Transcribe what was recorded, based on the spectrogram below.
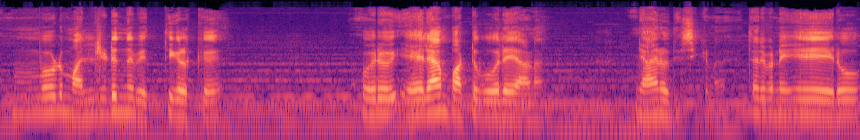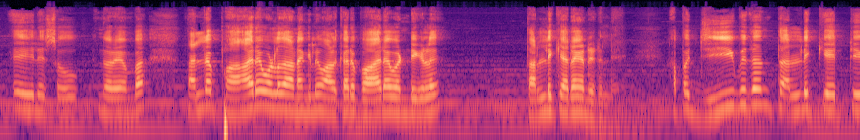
മുമ്പോട് മല്ലിടുന്ന വ്യക്തികൾക്ക് ഒരു ഏലാം പാട്ട് പോലെയാണ് ഞാൻ ഉദ്ദേശിക്കുന്നത്. ചില പറഞ്ഞ ഏലോ ഏലെ സോ എന്ന് പറയുമ്പോൾ നല്ല ഭാരമുള്ളതാണെങ്കിലും ആൾക്കാർ ഭാരവണ്ടികൾ തള്ളിക്കര കണ്ടിട്ടില്ലേ? അപ്പോൾ ജീവിതം തള്ളിക്കയറ്റി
